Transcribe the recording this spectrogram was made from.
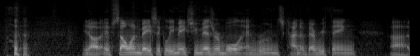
you know, if someone basically makes you miserable and ruins kind of everything uh,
